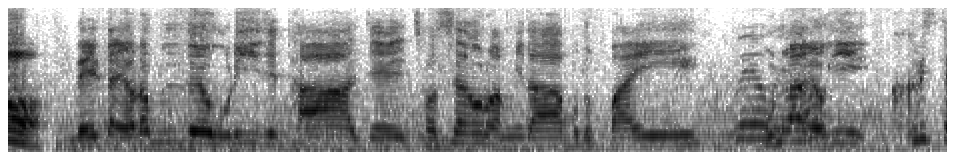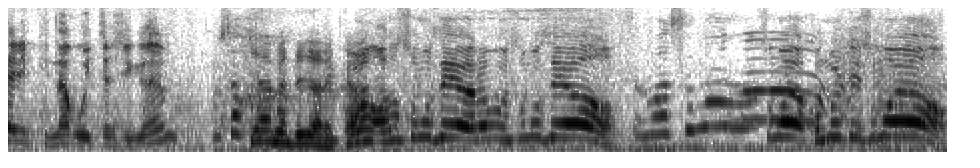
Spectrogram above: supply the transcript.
네 일단 여러분들 우리 이제 다 이제 저 세상으로 갑니다. 모두 빠이. 왜요 보면 왜요? 여기 크리스탈이 빛나고 있죠 지금. 무서워. 피하면 되지 어, 않을까? 어서 숨으세요 여러분 숨으세요 숨어 숨어. 숨어요 건물 뒤에 숨어요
